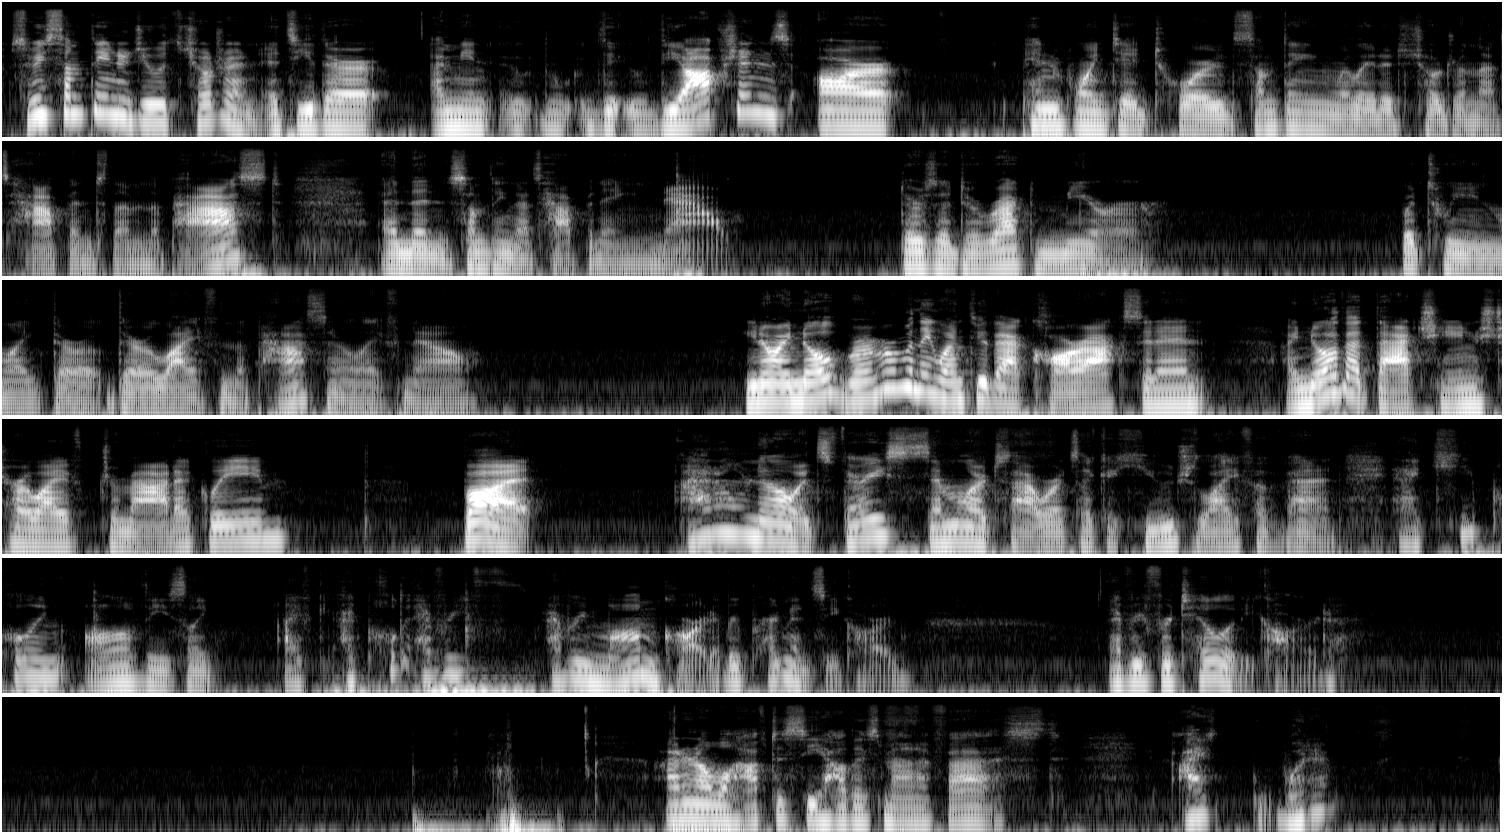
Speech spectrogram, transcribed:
This be something to do with children. It's either... I mean, the, the options are pinpointed towards something related to children that's happened to them in the past, and then something that's happening now. There's a direct mirror between like their their life in the past and their life now. You know, I know. Remember when they went through that car accident? I know that that changed her life dramatically, but I don't know. It's very similar to that, where it's like a huge life event, and I keep pulling all of these. Like I I pulled every every mom card, every pregnancy card, every fertility card. I don't know. We'll have to see how this manifests. I what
